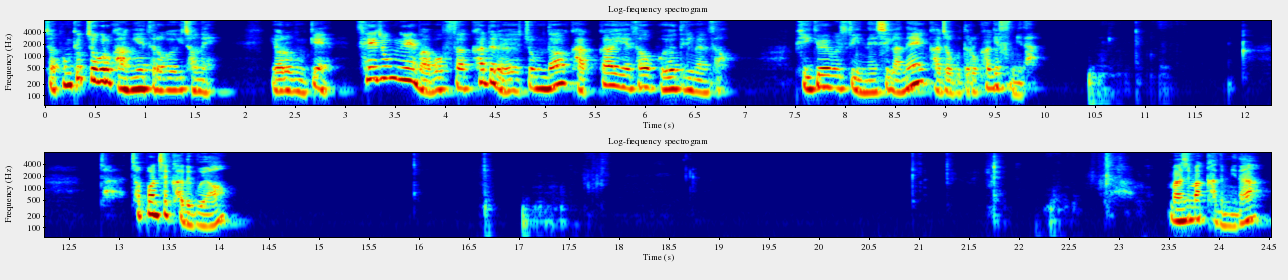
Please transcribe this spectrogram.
자, 본격적으로 강의에 들어가기 전에 여러분께 세 종류의 마법사 카드를 좀 더 가까이에서 보여드리면서 비교해 볼 수 있는 시간을 가져보도록 하겠습니다. 자, 첫 번째 카드고요. 마지막 카드입니다.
